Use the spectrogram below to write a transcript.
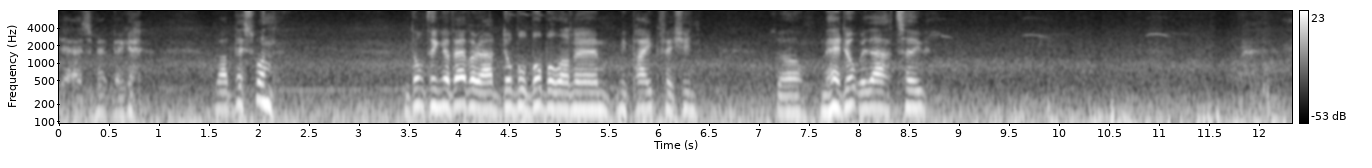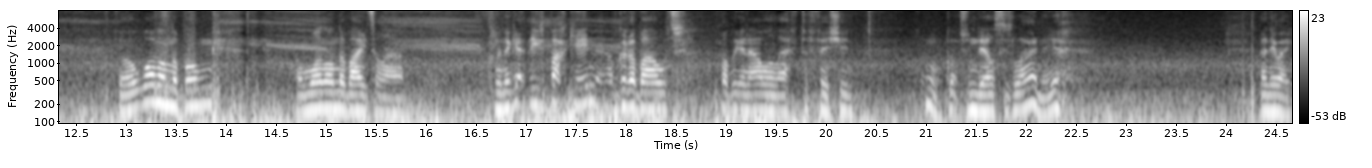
Yeah it's a bit bigger. I've had this one. I don't think I've ever had double bubble on um, my pike fishing. So made up with that too so one on the bung and one on the bite alarm. I'm going to get these back in. I've got about probably an hour left of fishing. Oh, got somebody else's line here. Anyway,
